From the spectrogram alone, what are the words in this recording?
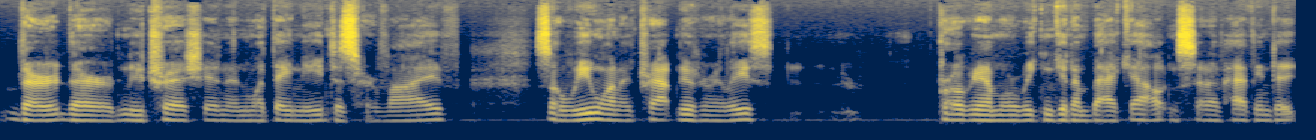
their their nutrition and what they need to survive. So we want a trap, neuter, and release program where we can get them back out instead of having to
